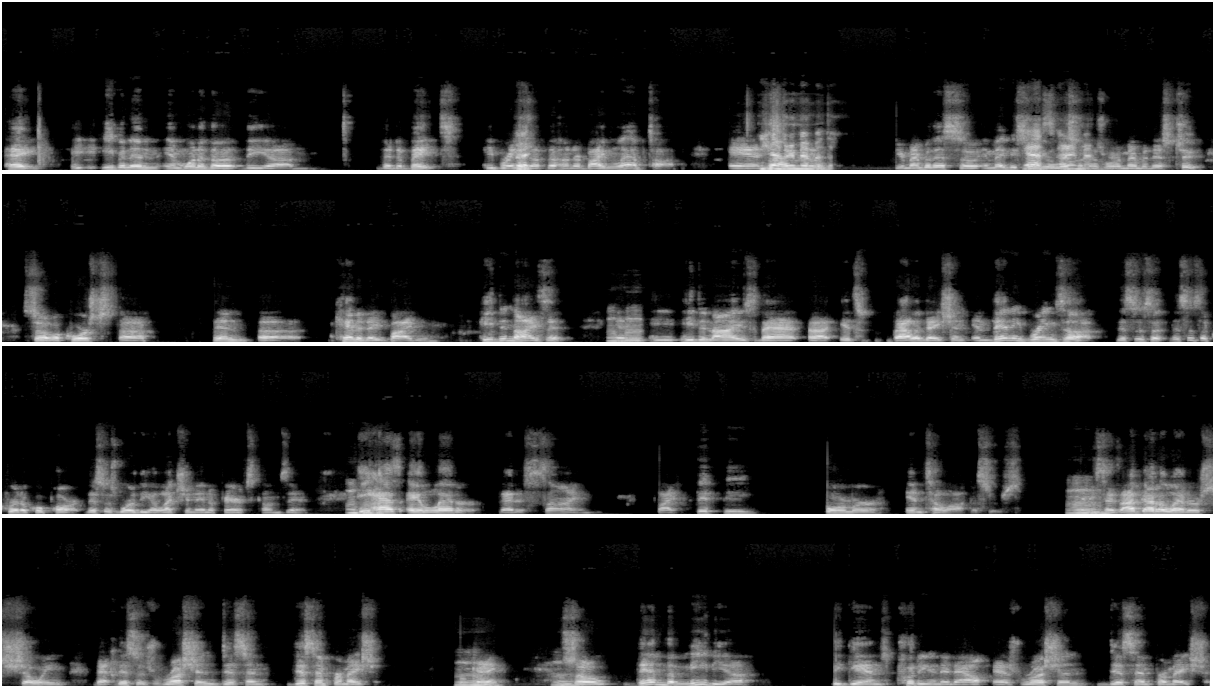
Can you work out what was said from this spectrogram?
"Hey, even in in one of the the um, the debates, he brings right. up the Hunter Biden laptop." And yeah, I remember and, that. You remember this? So, and maybe some yes, of your listeners remember. will remember this too. So, of course, uh, then uh, candidate Biden he denies it, mm-hmm. and he he denies that uh, it's validation, and then he brings up this is a this is a critical part. This is where the election interference comes in. Mm-hmm. He has a letter that is signed by 50 former intel officers. Mm. And he mm. says, I've got a letter showing that this is Russian disin- disinformation. Mm. Okay. Mm. So then the media begins putting it out as Russian disinformation.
